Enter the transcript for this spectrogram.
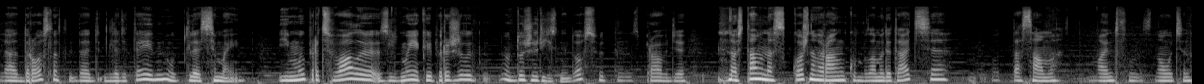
для дорослих, для для дітей, ну для сімей. І ми працювали з людьми, які пережили ну, дуже різний досвід. Насправді, ось там у нас кожного ранку була медитація, от та сама mindfulness noting,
